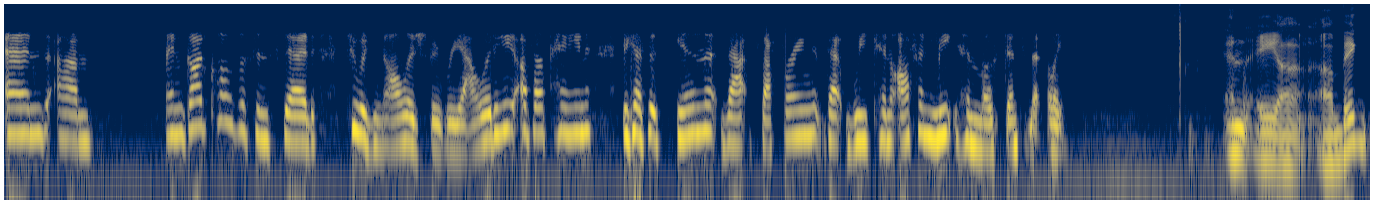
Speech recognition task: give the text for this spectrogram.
and um, and God calls us instead to acknowledge the reality of our pain because it's in that suffering that we can often meet Him most intimately. And a uh, a big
